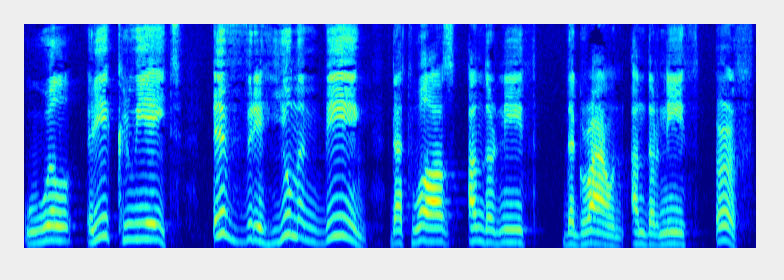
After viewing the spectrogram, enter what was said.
will recreate every human being that was underneath the ground, underneath earth.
